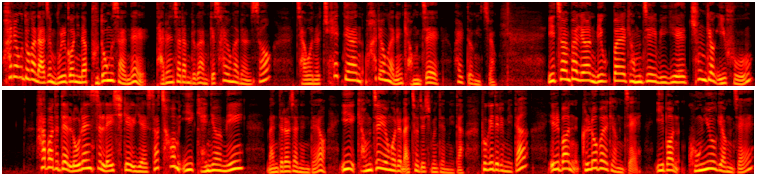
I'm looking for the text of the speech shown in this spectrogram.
활용도가 낮은 물건이나 부동산을 다른 사람들과 함께 사용하면서 자원을 최대한 활용하는 경제 활동이죠. 2008년 미국발 경제 위기의 충격 이후 하버드대 로렌스 레식에 의해서 처음 이 개념이 만들어졌는데요. 이 경제 용어를 맞춰주시면 됩니다. 보기 드립니다. 1번 글로벌 경제, 2번 공유 경제,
